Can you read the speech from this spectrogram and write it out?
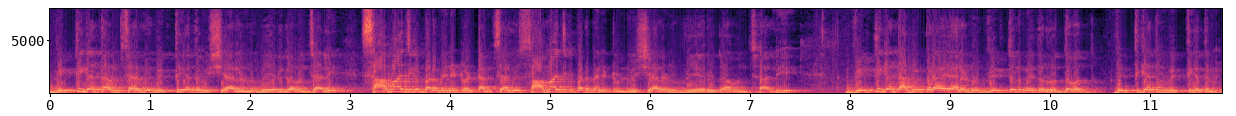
వ్యక్తిగత అంశాలు వ్యక్తిగత విషయాలను వేరుగా ఉంచాలి. సామాజిక పరమైనటువంటి అంశాలు సామాజిక పరమైనటువంటి విషయాలను వేరుగా ఉంచాలి. వ్యక్తిగత అభిప్రాయాలను వ్యక్తుల మీద రుద్దవద్దు. వ్యక్తిగతం వ్యక్తిగతమే.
